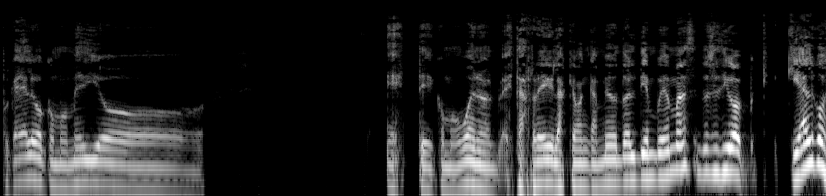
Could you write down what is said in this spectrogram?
porque hay algo como medio este, como bueno, estas reglas que van cambiando todo el tiempo y demás. Entonces digo, que- que algo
